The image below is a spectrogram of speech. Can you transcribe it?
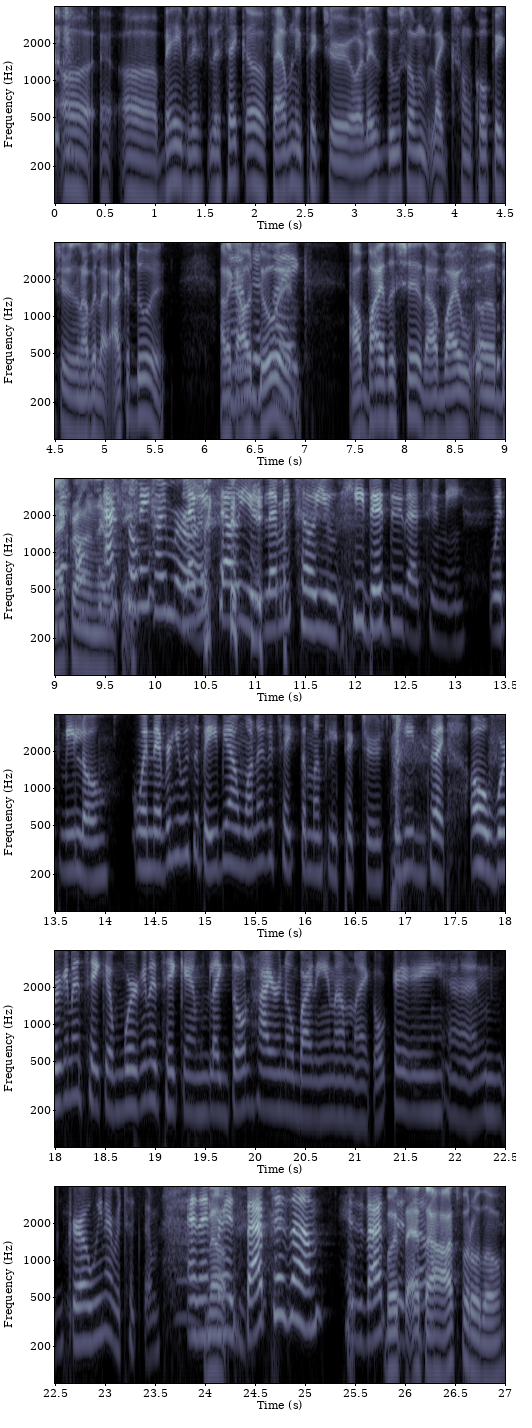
uh, uh, uh, babe, let's let's take a family picture or let's do some like some cool pictures, and I'll be like, I could do it. I like, I'm I'll do like- it. I'll buy the shit. I'll buy uh, background and everything. Actually- timer let me tell you, let me tell you, he did do that to me with Milo. Whenever he was a baby, I wanted to take the monthly pictures, but he'd say, "Oh, we're gonna take him. We're gonna take him. Like, don't hire nobody." And I'm like, "Okay." And girl, we never took them. And then No. for his baptism, his baptism. But at the hospital though,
